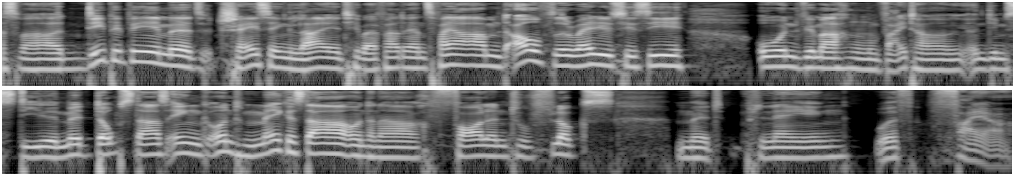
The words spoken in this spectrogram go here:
das war DPP mit Chasing Light hier bei Fadrians Feierabend auf The Radio CC. Und wir machen weiter in dem Stil mit Dope Stars Inc. und Make a Star und danach Fallen to Flux mit Playing with Fire.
